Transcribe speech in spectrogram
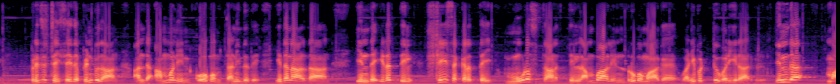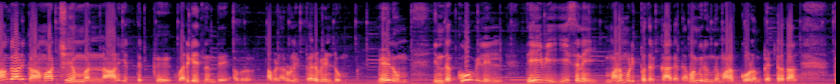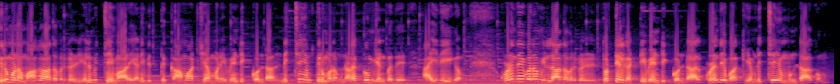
பிரதிஷ்டை செய்த பின்புதான் அந்த அம்மனின் கோபம் தணிந்தது. இதனால்தான் இந்த இடத்தில் ஸ்ரீ சக்கரத்தை மூலஸ்தானத்தில் அம்பாளின் ரூபமாக வழிபட்டு வருகிறார்கள். இந்த மாங்காடு காமாட்சி அம்மன் ஆலயத்திற்கு வருகை தந்து அவர் அவள் அருளை பெற வேண்டும். மேலும் இந்த கோவிலில் தேவி ஈசனை மனமுடிப்பதற்காக தவமிருந்து மனக்கோலம் பெற்றதால் திருமணமாகாதவர்கள் எலுமிச்சை மாலை அணிவித்து காமாட்சி அம்மனை வேண்டிக் கொண்டால் நிச்சயம் திருமணம் நடக்கும் என்பது ஐதீகம். குழந்தை வரம் இல்லாதவர்கள் தொட்டில் கட்டி வேண்டிக் கொண்டால் குழந்தை பாக்கியம் நிச்சயம் உண்டாகும்.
